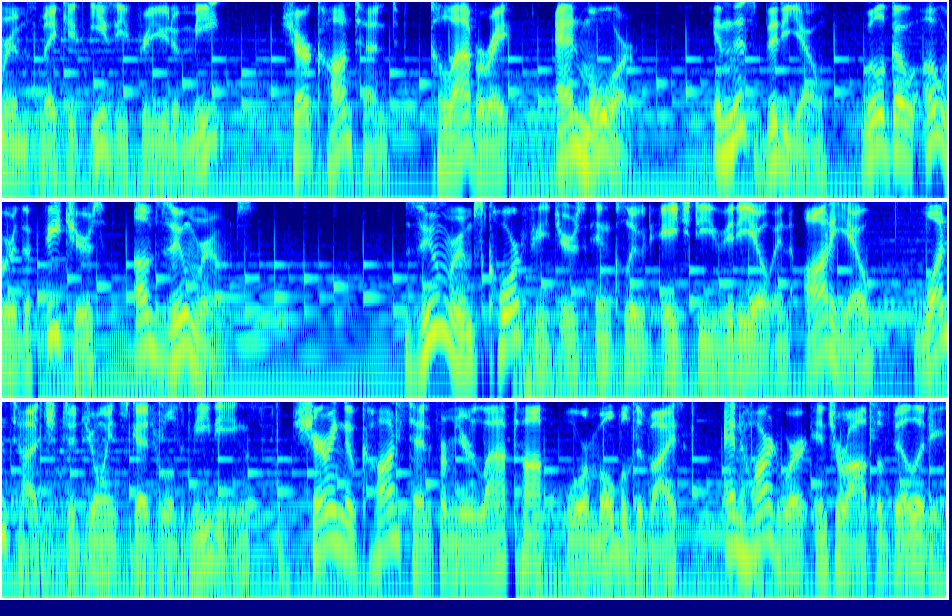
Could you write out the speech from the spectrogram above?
Rooms make it easy for you to meet, share content, collaborate, and more. In this video, we'll go over the features of Zoom Rooms. Zoom Rooms core features include HD video and audio, one touch to join scheduled meetings, sharing of content from your laptop or mobile device, and hardware interoperability.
